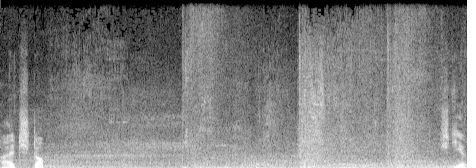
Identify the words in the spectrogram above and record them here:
Halt, stopp. Stier.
